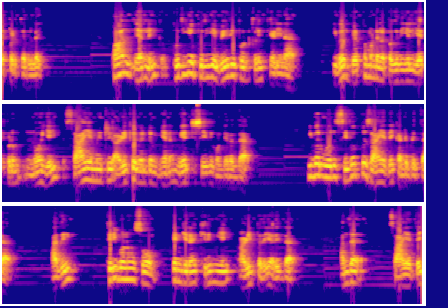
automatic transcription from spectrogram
ஏற்படுத்தவில்லை. பால் எர்லிக் புதிய புதிய வேதிப்பொருட்களை தேடினார். இவர் வெப்பமண்டல பகுதியில் ஏற்படும் நோயை சாயமேற்றி அழிக்க வேண்டும் என முயற்சி செய்து கொண்டிருந்தார். இவர் ஒரு சிவப்பு சாயத்தை கண்டுபிடித்தார். அது திரிபனோசோம் என்கிற கிருமியை அழிப்பதை அறிந்தார். அந்த சாயத்தை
